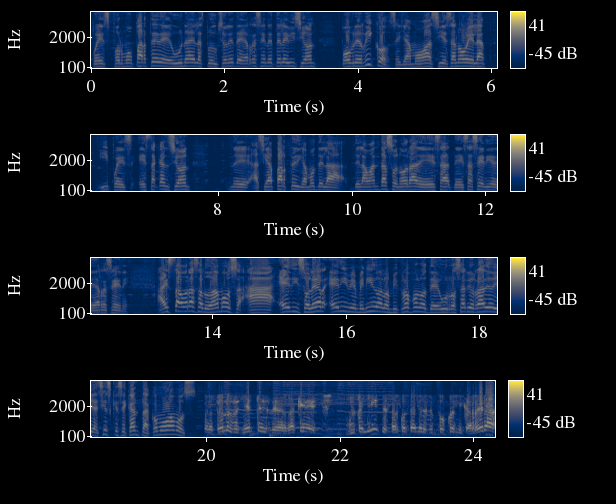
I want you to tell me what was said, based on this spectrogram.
pues formó parte de una de las producciones de RCN Televisión, Pobre Rico, se llamó así esa novela, y pues esta canción eh, hacía parte, digamos, de la, de la banda sonora de esa, de esa serie de RCN. A esta hora saludamos a Eddie Soler. Eddie, bienvenido a los micrófonos de U Rosario Radio y así es que se canta. ¿Cómo vamos? Para todos los oyentes, de verdad que muy feliz de estar contándoles un poco de mi carrera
